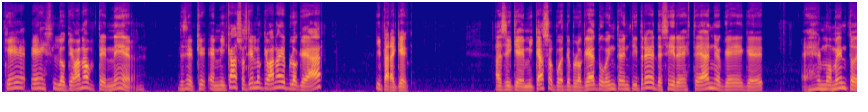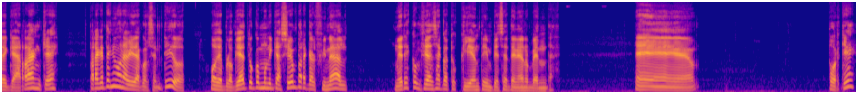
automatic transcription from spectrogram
qué es lo que van a obtener. Es decir, que en mi caso, qué es lo que van a desbloquear y para qué. Así que en mi caso, pues desbloquea tu 2023, es decir, este año que, que es el momento de que arranques para que tengas una vida con sentido. O desbloquea tu comunicación para que al final me des confianza con tus clientes y empieces a tener ventas. Eh, ¿Por qué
